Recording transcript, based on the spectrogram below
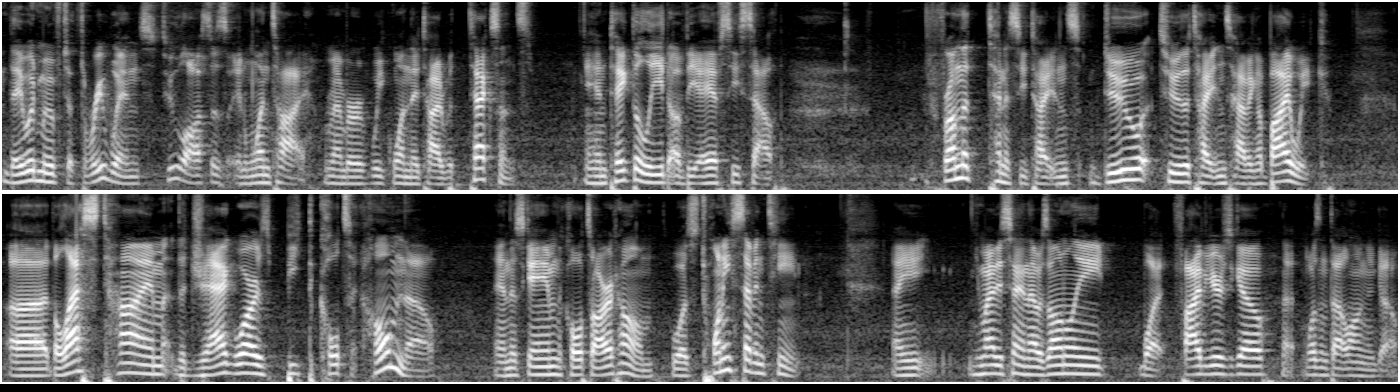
they would move to three wins, two losses, and one tie. Remember, week one they tied with the Texans, and take the lead of the AFC South from the Tennessee Titans due to the Titans having a bye week. Uh, the last time the Jaguars beat the Colts at home, though, and this game the Colts are at home, was 2017. Now, you, you might be saying that was only, what, five years ago? That wasn't that long ago.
